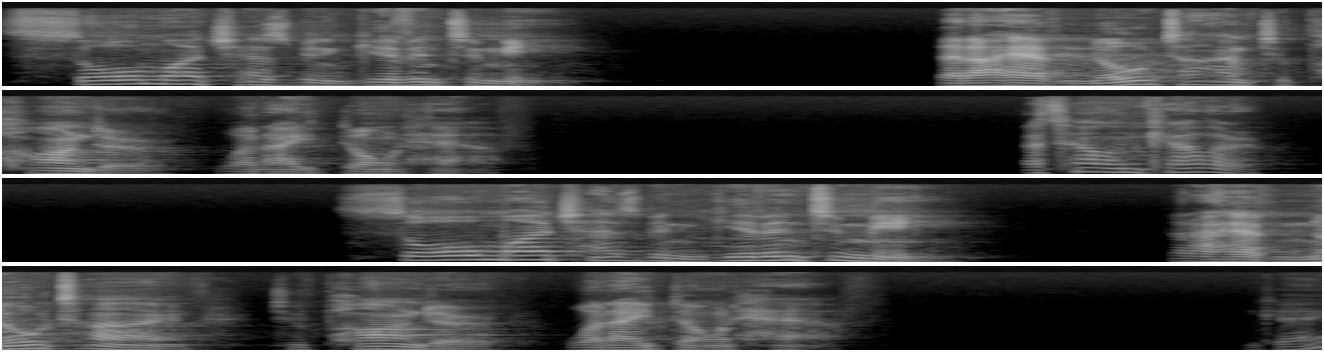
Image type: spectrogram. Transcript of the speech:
So much has been given to me that I have no time to ponder what I don't have. That's Helen Keller. So much has been given to me that I have no time to ponder what I don't have. Okay?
